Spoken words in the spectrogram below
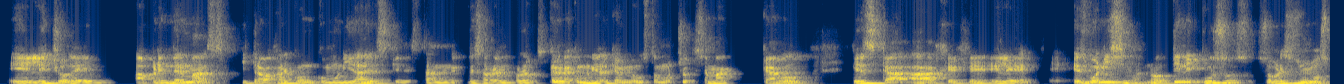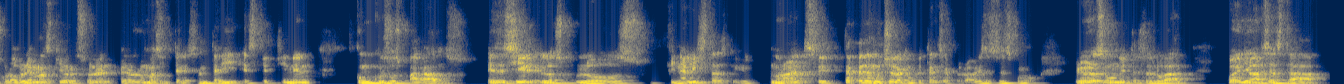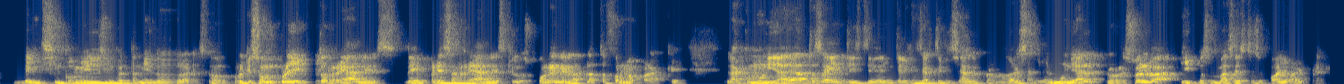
el hecho de aprender más y trabajar con comunidades que están desarrollando problemas. Hay una comunidad que a mí me gusta mucho que se llama Kaggle, que es K-A-G-G-L-E. Es buenísima, ¿no? Tiene cursos sobre sus mismos problemas que ellos resuelven, pero lo más interesante ahí es que tienen concursos pagados. Es decir, los, los finalistas, normalmente depende mucho de la competencia, pero a veces es como primero, segundo y tercer lugar, pueden llevarse hasta 25 mil, 50 mil dólares, ¿no? Porque son proyectos reales, de empresas reales, que los ponen en la plataforma para que la comunidad de data scientists y de inteligencia artificial de programadores a nivel mundial lo resuelva y pues en base a esto se pueda llevar el premio.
